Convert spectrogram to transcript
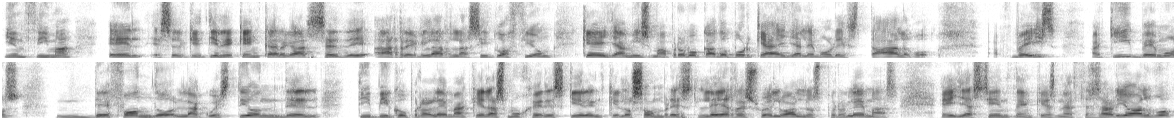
y encima él es el que tiene que encargarse de arreglar la situación que ella misma ha provocado porque a ella le molesta algo. ¿Veis? Aquí vemos de fondo la cuestión del típico problema que las mujeres quieren que los hombres le resuelvan los problemas. Ellas sienten que es necesario algo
